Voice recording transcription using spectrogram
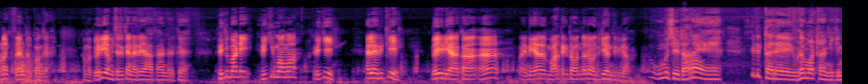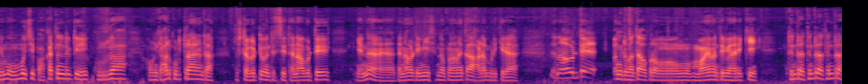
உனக்கு ஃபேன் இருப்பாங்க. நம்ம பெரிய அமைச்சருக்கு தான் நிறையா ஃபேன் இருக்குது ரிக்கி பாண்டி ரிக்கி மாமா ரிக்கி. இல்லை ரிக்கி. வெயிரியா அக்கா ஆ? என்னையாவது மரத்துக்கிட்ட வந்தானே வந்துட்டியா வந்துருவியா ஊமிச்சி தர்றேன். இடி தரேன் விட மாட்டான் இன்றைக்கி நம்ம ஊமிச்சி பக்கத்தில் நின்றுட்டு குர்ரா அவனுக்கு யார் கொடுத்துறாரன்றா மிஸ்டர் வெட்டு வந்துருச்சு. தெனாவட்டு. என்ன? தெனாவட்டு நீ சின்ன பிள்ளைனாக்கா அடம் பிடிக்கிற? தெனாவட்டு. அங்கிட்டு வந்தா அப்புறம் மாயம் மகன் வந்துருவேன் ரிக்கி? தின்றா தின்றா தின்றா.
